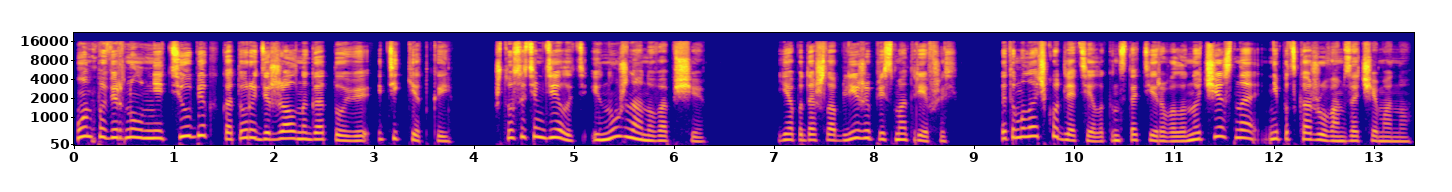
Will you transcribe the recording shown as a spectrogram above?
Он повернул мне тюбик, который держал наготове, этикеткой. Что с этим делать и нужно оно вообще? Я подошла ближе, присмотревшись. Это молочко для тела, констатировала, но, честно, не подскажу вам, зачем оно.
